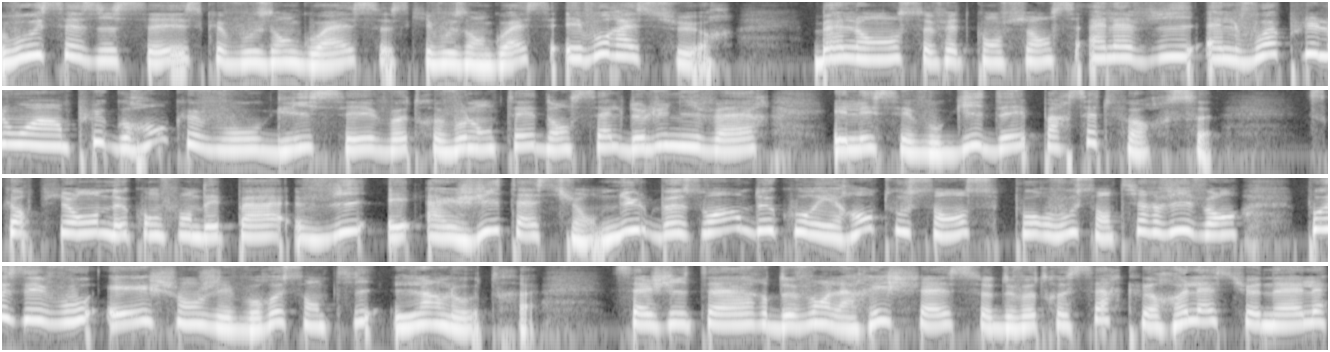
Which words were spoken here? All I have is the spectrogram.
Vous saisissez ce que vous angoisse, ce qui vous angoisse et vous rassure. Balance, faites confiance à la vie, elle voit plus loin, plus grand que vous. Glissez votre volonté dans celle de l'univers et laissez-vous guider par cette force. Scorpion, ne confondez pas vie et agitation. Nul besoin de courir en tous sens pour vous sentir vivant. Posez-vous et échangez vos ressentis l'un l'autre. Sagittaire, devant la richesse de votre cercle relationnel,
